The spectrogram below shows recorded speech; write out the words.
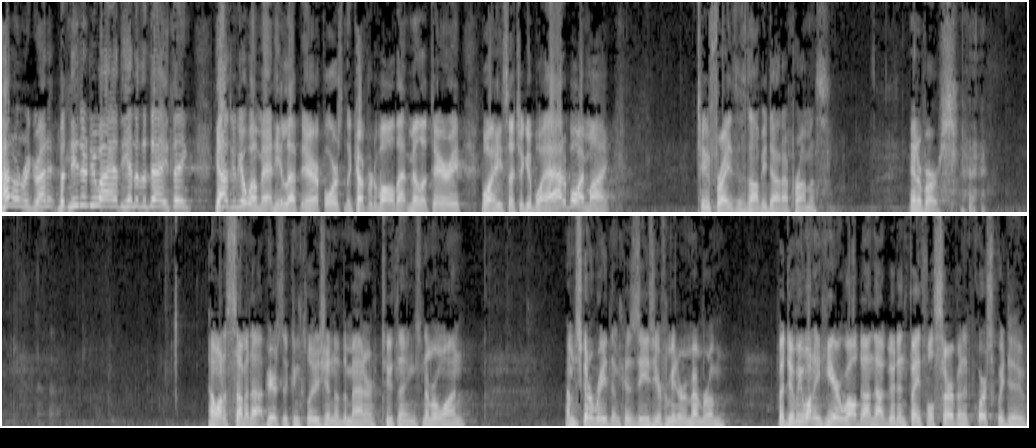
I don't regret it, but neither do I at the end of the day think God's going to go, well, man, he left the Air Force and the comfort of all that military. Boy, he's such a good boy. Attaboy, Mike. Two phrases and I'll be done, I promise. In a verse. I want to sum it up. Here's the conclusion of the matter. Two things. Number one, I'm just going to read them because it's easier for me to remember them. But do we want to hear, well done, thou good and faithful servant? Of course we do.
